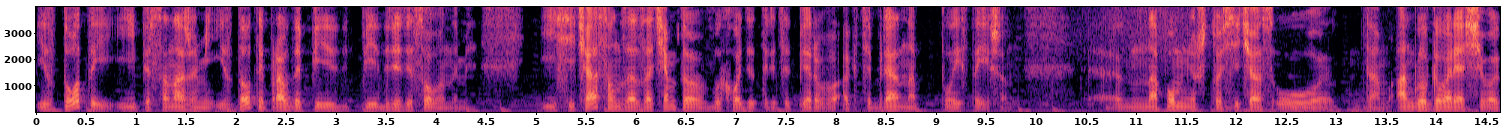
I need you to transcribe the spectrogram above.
из Доты и персонажами из Доты, правда, пе- перерисованными. И сейчас он за зачем-то выходит 31 октября на PlayStation. Э, Напомню, что сейчас у там англоговорящего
